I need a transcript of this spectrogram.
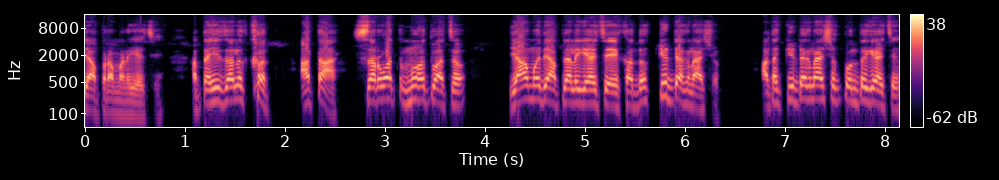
याप्रमाणे घ्यायचे. आता हे झालं खत. आता सर्वात महत्वाचं यामध्ये आपल्याला घ्यायचं एखादं कीटकनाशक. आता कीटकनाशक कोणतं घ्यायचंय?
